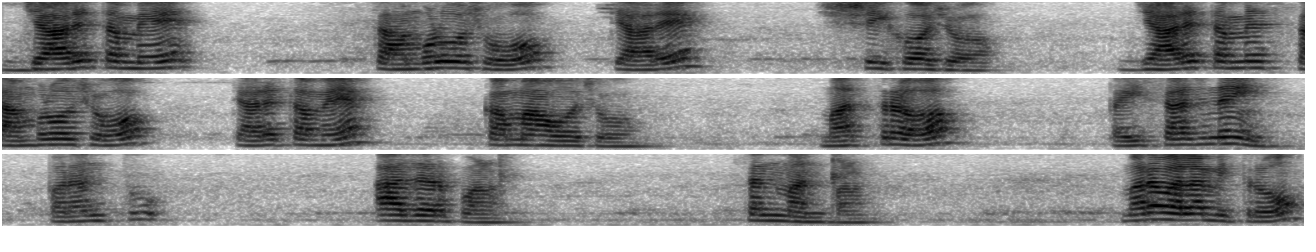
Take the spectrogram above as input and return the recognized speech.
જ્યારે તમે સાંભળો છો, ત્યારે શીખો છો. જ્યારે તમે સાંભળો છો, ત્યારે તમે કમાવો છો. માત્ર પૈસા જ નહીં, પરંતુ આદર પણ, સન્માન પણ. મારા વાલા મિત્રો,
